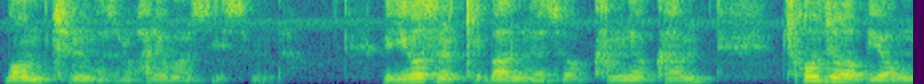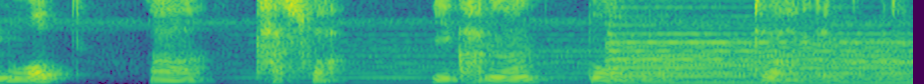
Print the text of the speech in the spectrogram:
멈추는 것을 활용할 수 있습니다. 이것을 기반으로 해서 강력한 초저비용 농업, 아, 다수화 이 가능한 농업으로 들어가게 되는 겁니다.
